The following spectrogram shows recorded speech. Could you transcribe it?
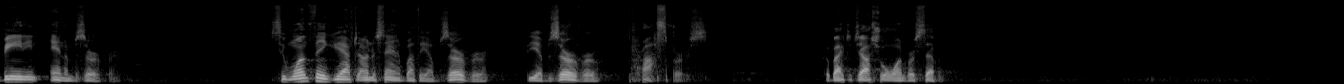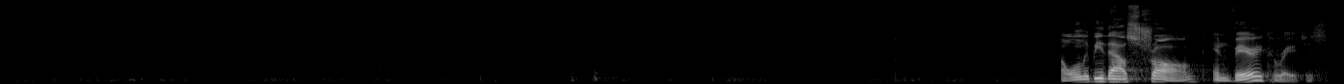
Being an observer. See, one thing you have to understand about the observer the observer prospers. Go back to Joshua 1, verse 7. Only be thou strong and very courageous,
